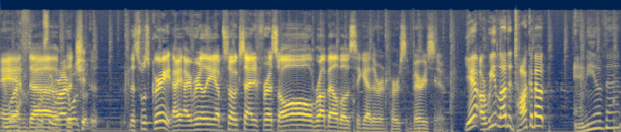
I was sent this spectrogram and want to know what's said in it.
you. And uh, the wasn't. this was great. I, I really am so excited for us to all rub elbows together in person very soon. Yeah, are we allowed to talk about any of that?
